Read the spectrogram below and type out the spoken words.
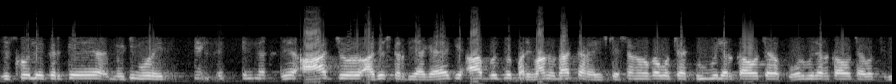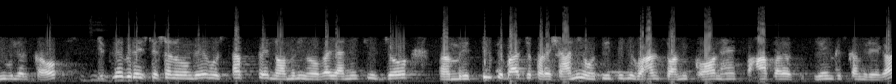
जिसको लेकर के मीटिंग हो रही थी लेकिन आज जो आदेश कर दिया गया है कि अब जो परिवहन विभाग का रजिस्ट्रेशन होगा वो चाहे टू व्हीलर का हो चाहे फोर व्हीलर का हो चाहे वो थ्री व्हीलर का हो जितने भी रजिस्ट्रेशन होंगे वो सब पे नॉमिनी होगा। यानी कि जो मृत्यु के बाद जो परेशानी होती थी कि वाहन स्वामी कौन है कहाँ पर क्लेम किसका मिलेगा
